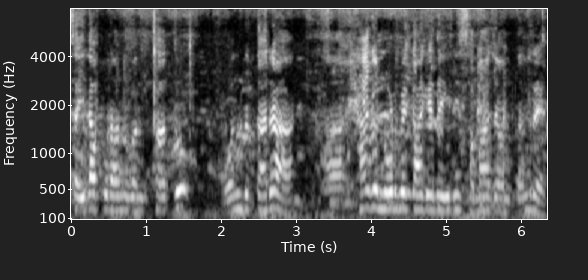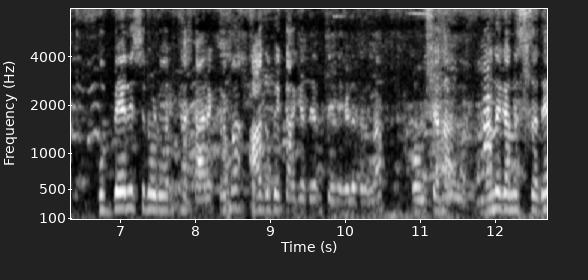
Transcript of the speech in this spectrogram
ಸೈದಾಪುರ ಅನ್ನುವಂಥದ್ದು ಒಂದು ಥರ ಹೇಗೆ ನೋಡಬೇಕಾಗಿದೆ ಇಡೀ ಸಮಾಜ ಅಂತಂದರೆ ಹುಬ್ಬೇರಿಸಿ ನೋಡುವಂಥ ಕಾರ್ಯಕ್ರಮ ಆಗಬೇಕಾಗಿದೆ ಅಂತ ಏನು ಹೇಳಿದ್ರಲ್ಲ, ಬಹುಶಃ ನನಗನ್ನಿಸ್ತದೆ.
